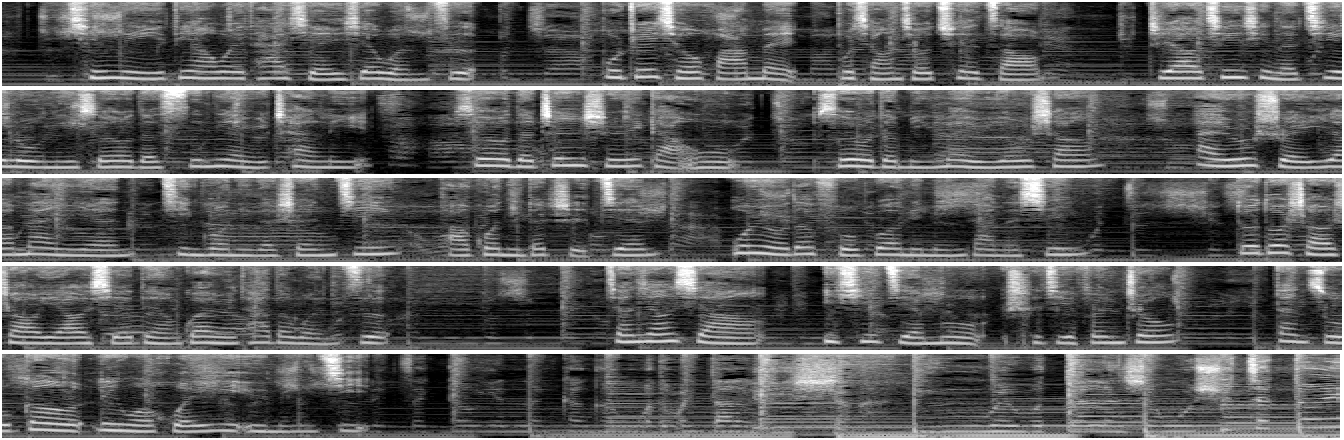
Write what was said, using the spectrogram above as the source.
请你一定要为他写一些文字，不追求华美，不强求确凿，只要清醒地记录你所有的思念与颤栗，所有的真实与感悟，所有的明媚与忧伤。爱如水一样蔓延，浸过你的神经，划过你的指尖，温柔地抚过你敏感的心。多多少少也要写点关于他的文字，讲讲想一期节目十几分钟。”但足够令我回忆与铭记。当理想啊，因为我的人生无需再多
